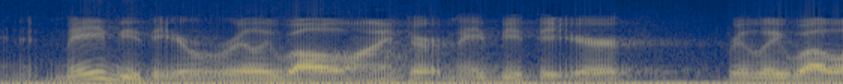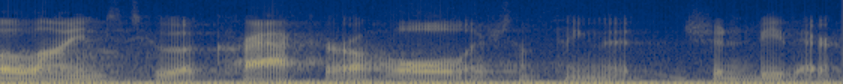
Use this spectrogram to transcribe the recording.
And it may be that you're really well aligned, or it may be that you're really well aligned to a crack or a hole or something that shouldn't be there.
